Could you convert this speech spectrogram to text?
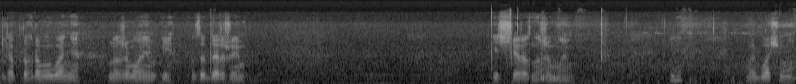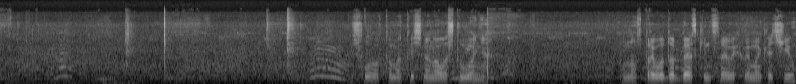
Для програмування нажимаємо і задержуємо. І ще раз нажимаємо. Ми бачимо. Пішло автоматичне налаштування. У нас привода без кінцевих вимикачів.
